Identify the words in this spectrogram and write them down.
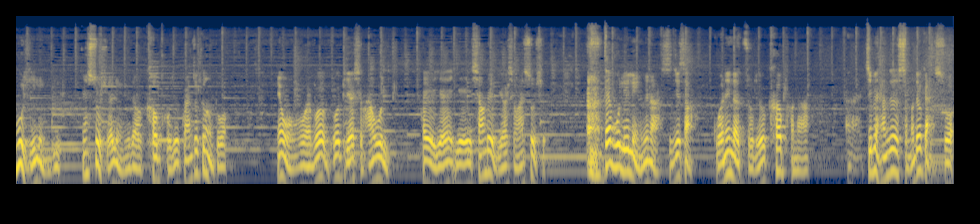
物理领域跟数学领域的科普就关注更多。因为我我我我比较喜欢物理，还有也也相对比较喜欢数学。在物理领域呢，实际上国内的主流科普呢，呃，基本上就是什么都敢说，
